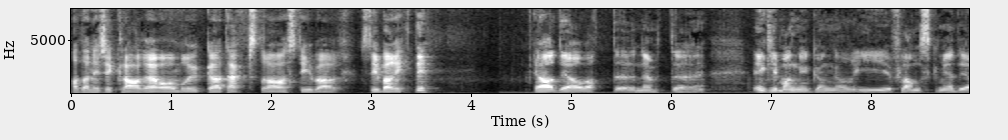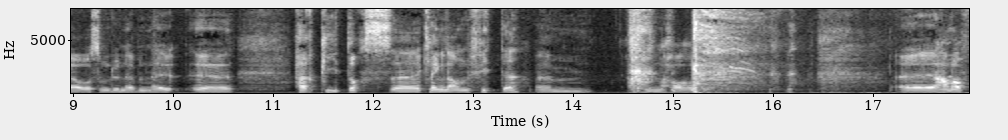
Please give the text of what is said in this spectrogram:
At han ikke klarer å bruke Terpstra og Styber, Stybar riktig. Ja, det har vært eh, nevnt eh, egentlig mange ganger i flamsk media, og som du nevner eh, Herr Peters, eh, klengenavn Fitte, um, han har eh, Han har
